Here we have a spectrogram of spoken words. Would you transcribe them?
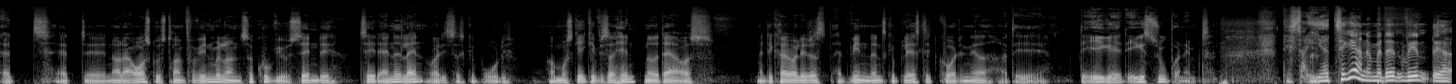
at, at øh, når der er overskudsstrøm fra vindmøllerne, så kunne vi jo sende det til et andet land, hvor de så skal bruge det. Og måske kan vi så hente noget der også. Men det kræver lidt, at vinden den skal blæse lidt koordineret, og det, det, er, ikke, det er ikke super nemt. Det er så irriterende med den vind der,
